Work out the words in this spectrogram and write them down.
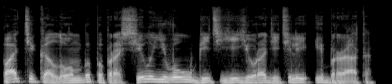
Патти Коломбо попросила его убить ее родителей и брата.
